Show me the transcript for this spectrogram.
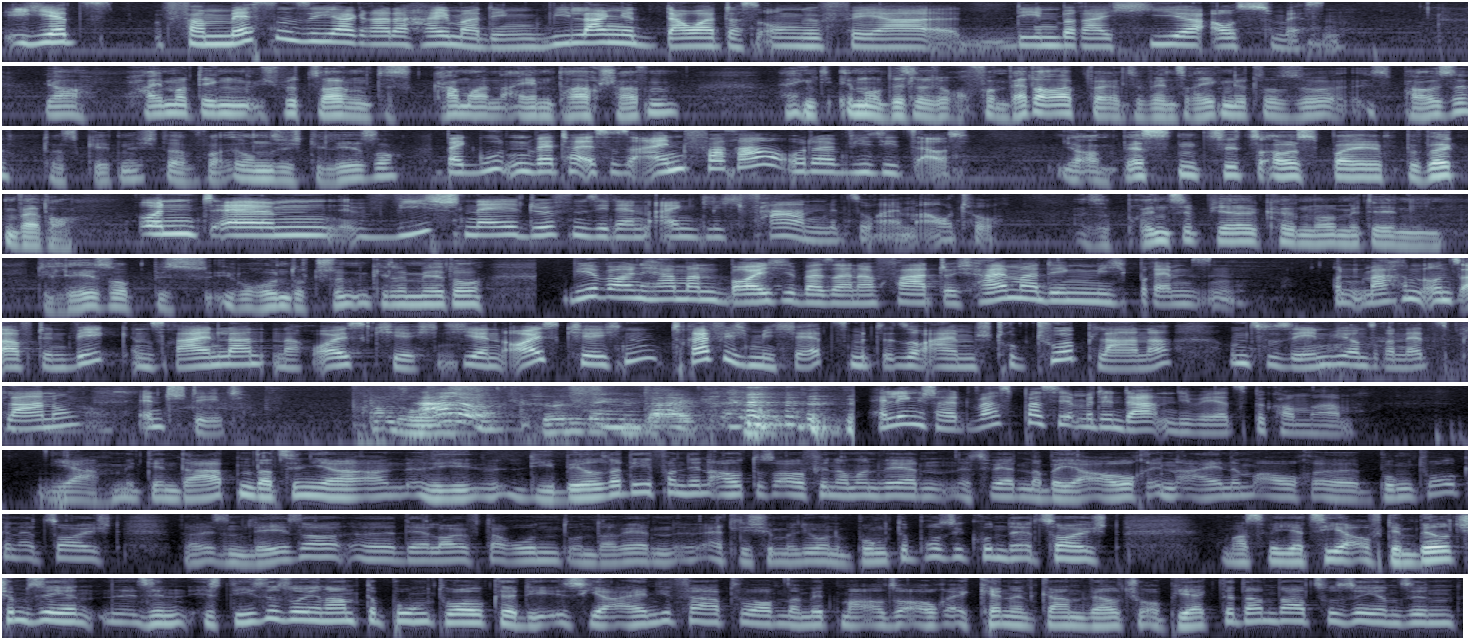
Jetzt vermessen Sie ja gerade Heimerding. Wie lange dauert das ungefähr, den Bereich hier auszumessen? Ja, Heimerding, ich würde sagen, das kann man an einem Tag schaffen. Hängt immer ein bisschen auch vom Wetter ab. Also wenn es regnet oder so, ist Pause. Das geht nicht, da verirren sich die Leser. Bei gutem Wetter ist es einfacher oder wie sieht es aus? Ja, am besten sieht es aus bei bewölktem Wetter. Und ähm, wie schnell dürfen Sie denn eigentlich fahren mit so einem Auto? Also prinzipiell können wir mit den die Laser bis über 100 Stundenkilometer. Wir wollen Hermann Beuche bei seiner Fahrt durch Heimerdingen nicht bremsen und machen uns auf den Weg ins Rheinland nach Euskirchen. Hier in Euskirchen treffe ich mich jetzt mit so einem Strukturplaner, um zu sehen, wie unsere Netzplanung entsteht. Hallo. Hallo. Schönen guten Tag. Herr Lingenscheid, was passiert mit den Daten, die wir jetzt bekommen haben? Ja, mit den Daten, das sind ja die, die, Bilder, die von den Autos aufgenommen werden. Es werden aber ja auch in einem auch äh, Punktwolken erzeugt. Da ist ein Laser, äh, der läuft da rund und da werden etliche Millionen Punkte pro Sekunde erzeugt. Was wir jetzt hier auf dem Bildschirm sehen, sind, ist diese sogenannte Punktwolke, die ist hier eingefärbt worden, damit man also auch erkennen kann, welche Objekte dann da zu sehen sind.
